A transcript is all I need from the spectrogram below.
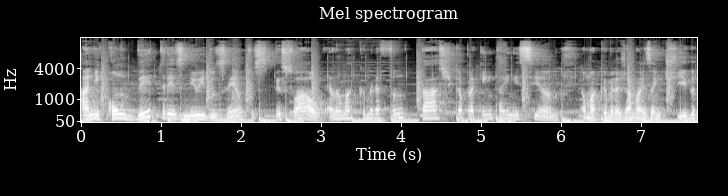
a Nikon D3200. Pessoal, ela é uma câmera fantástica para quem está iniciando. É uma câmera já mais antiga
